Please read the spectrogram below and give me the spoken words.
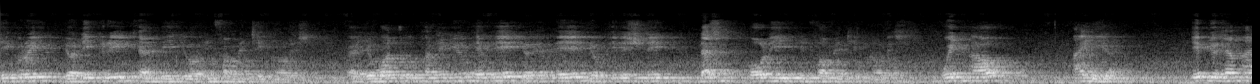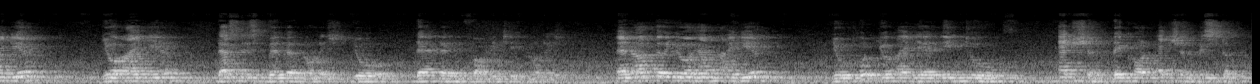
degree, your degree can be your informative knowledge uh, you want to continue MA, your MA, your PhD, that's only informative knowledge. Without idea. If you have idea, your idea, that is better knowledge, your the informative knowledge. And after you have idea, you put your idea into action. They call action wisdom.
